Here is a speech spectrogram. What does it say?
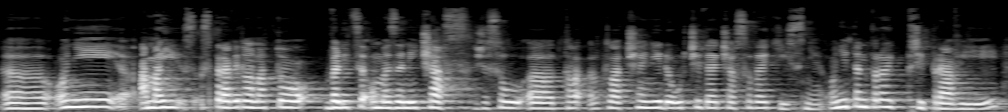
Eh, oni a mají zpravidla na to velice omezený čas, že jsou eh, tlačeni do určité časové tísně. Oni ten projekt připraví, eh,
